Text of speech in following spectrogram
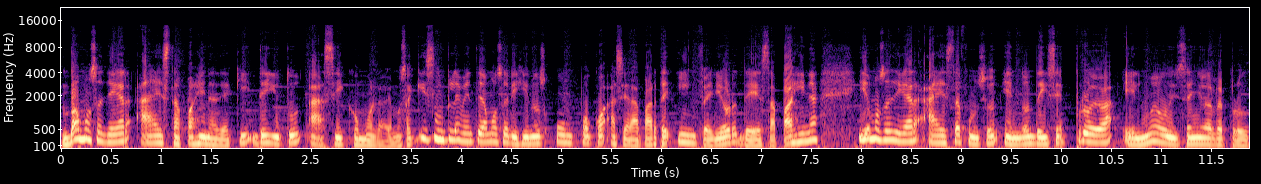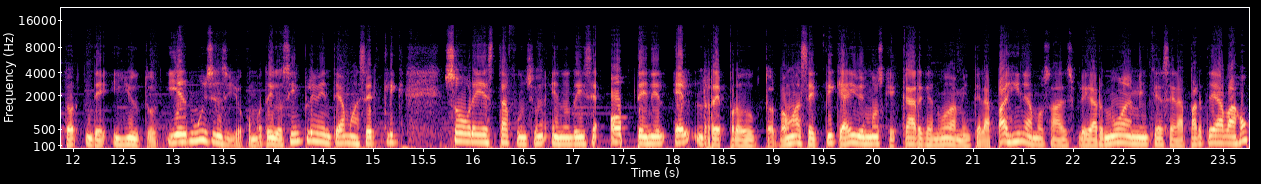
vamos a llegar a esta página de aquí de YouTube así como la vemos aquí. Simplemente vamos a dirigirnos un poco hacia la parte inferior de esta página y vamos a llegar a esta función en donde dice prueba el nuevo diseño del reproductor de YouTube. Y es muy sencillo como te digo simplemente vamos a hacer clic sobre esta función en donde dice obtener el reproductor. Vamos a hacer clic ahí vemos que carga nuevamente la página vamos a desplegar nuevamente hacia la parte de abajo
